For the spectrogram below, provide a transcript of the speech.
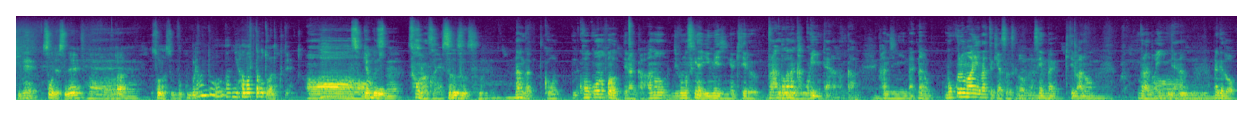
きで。そうですね。へだからへそうなんですよ。僕ブランドにはまったことがなくて。あー。あ逆なんですね。そうなんですね。そうそうそう。なんかこう高校の頃ってなんかあの自分の好きな有名人が着てるブランドがなんかかっこいいみたいななんか感じにななんか僕の周りになった気がするんですけど、先輩が着てるあのブランドがいいみたいな、うんだけど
